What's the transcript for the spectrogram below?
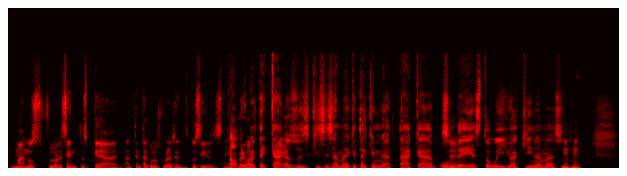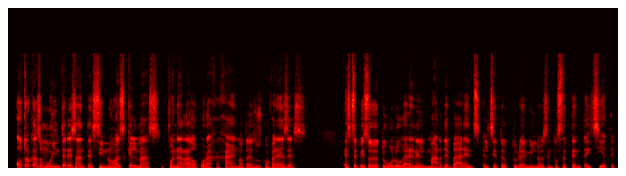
manos fluorescentes, que a, a tentáculos fluorescentes, pues sí. dices, eh, No, pero igual te cagas. O sea, ¿qué es esa madre? ¿Qué tal que me ataca? Hunde esto, güey. Yo aquí nada más. Ujú. Otro caso muy interesante, si no es que el más, fue narrado por Ajaja en otra de sus conferencias. Este episodio tuvo lugar en el mar de Barents el 7 de octubre de 1977,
